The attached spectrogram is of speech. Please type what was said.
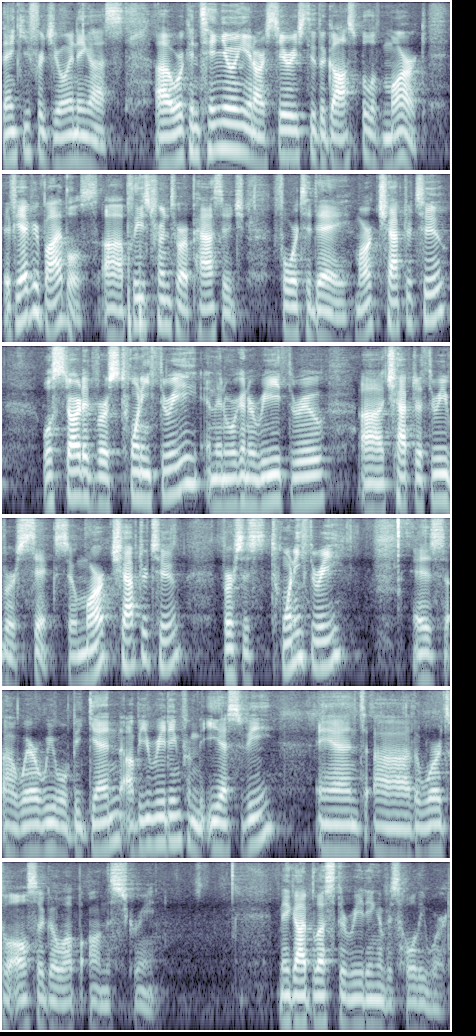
Thank you for joining us. Uh, we're continuing in our series through the Gospel of Mark. If you have your Bibles, uh, please turn to our passage for today. Mark chapter 2. We'll start at verse 23, and then we're going to read through uh, chapter 3, verse 6. So, Mark chapter 2, verses 23 is uh, where we will begin. I'll be reading from the ESV, and uh, the words will also go up on the screen. May God bless the reading of his holy word.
